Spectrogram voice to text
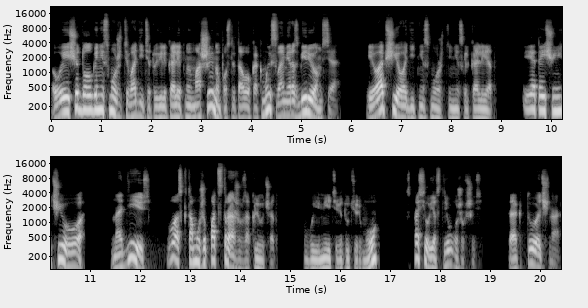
Вы еще долго не сможете водить эту великолепную машину после того, как мы с вами разберемся. И вообще водить не сможете несколько лет. И это еще ничего. Надеюсь, вас к тому же под стражу заключат. Вы имеете в виду тюрьму? Спросил я, встревожившись. Так точно,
